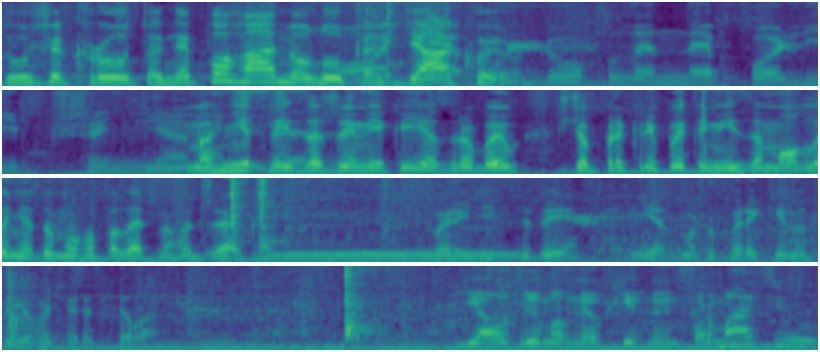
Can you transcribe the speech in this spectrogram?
Дуже круто, непогано, Лукас, дякую. улюблене поліпшення. Магнітний зажим, який я зробив, щоб прикріпити мій замовлення до мого палетного джека. Перейдіть сюди, і я зможу перекинути його через стелаж. Я отримав необхідну інформацію,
